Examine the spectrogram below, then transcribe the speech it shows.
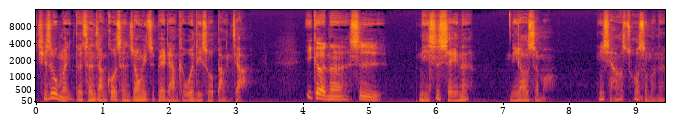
其实我们的成长过程中一直被两个问题所绑架。一个呢是你是谁呢？你要什么？你想要做什么呢？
